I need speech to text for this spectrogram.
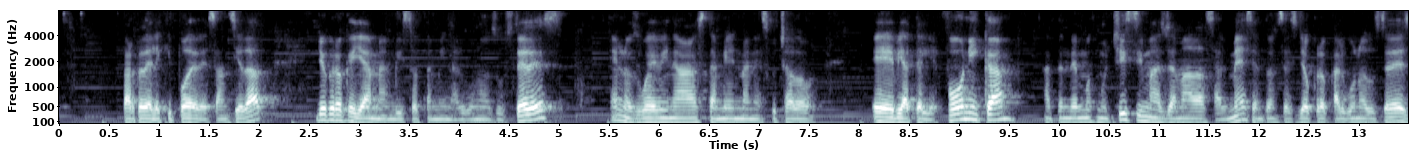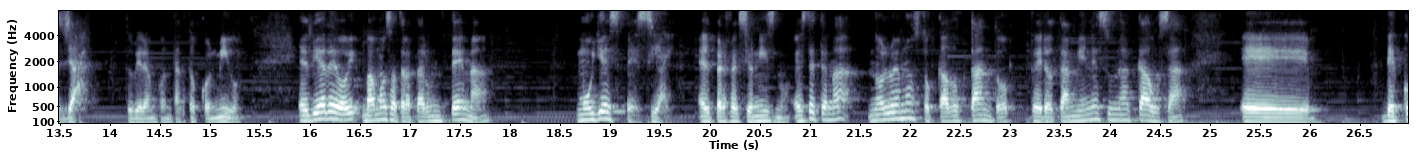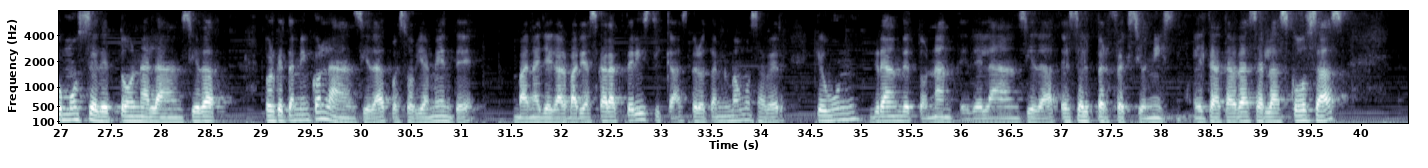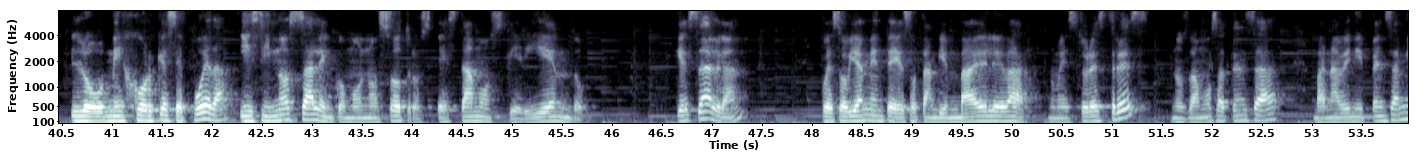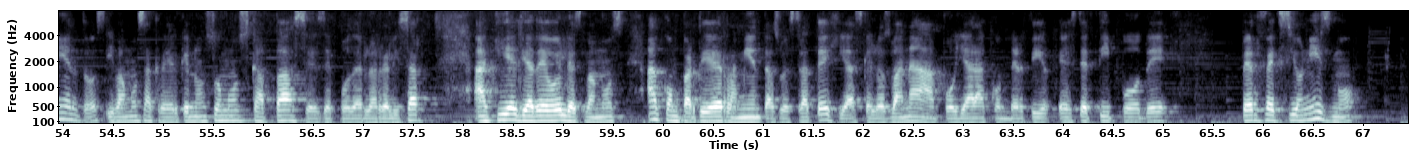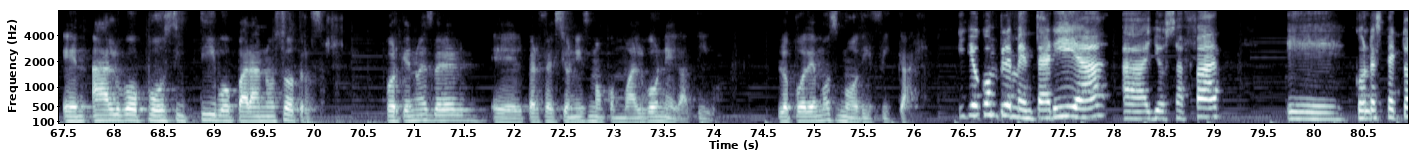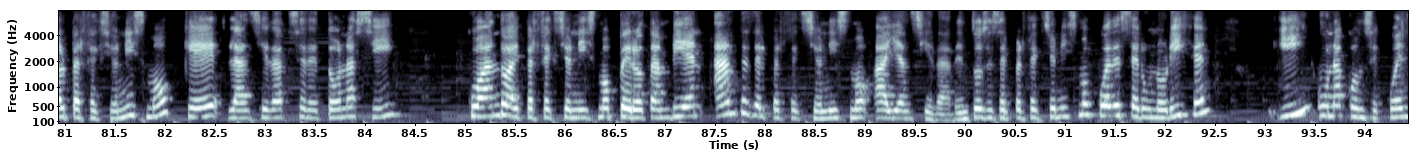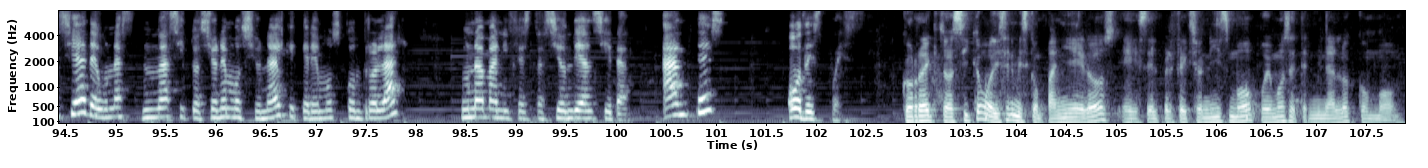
parte del equipo de Desansiedad. Yo creo que ya me han visto también algunos de ustedes. En los webinars también me han escuchado eh, vía telefónica atendemos muchísimas llamadas al mes, entonces yo creo que algunos de ustedes ya tuvieron contacto conmigo. El día de hoy vamos a tratar un tema muy especial, el perfeccionismo. Este tema no lo hemos tocado tanto, pero también es una causa eh, de cómo se detona la ansiedad, porque también con la ansiedad, pues obviamente van a llegar varias características, pero también vamos a ver que un gran detonante de la ansiedad es el perfeccionismo, el tratar de hacer las cosas lo mejor que se pueda. Y si no salen como nosotros estamos queriendo que salgan, pues obviamente eso también va a elevar nuestro estrés, nos vamos a tensar, van a venir pensamientos y vamos a creer que no somos capaces de poderlo realizar. Aquí el día de hoy les vamos a compartir herramientas o estrategias que los van a apoyar a convertir este tipo de perfeccionismo en algo positivo para nosotros, porque no es ver el, perfeccionismo como algo negativo, lo podemos modificar. Y yo complementaría a Yosafat eh, con respecto al perfeccionismo, que la ansiedad se detona, sí, cuando hay perfeccionismo, pero también antes del perfeccionismo hay ansiedad. Entonces el perfeccionismo puede ser un origen y una consecuencia de una, una situación emocional que queremos controlar, una manifestación de ansiedad, antes o después. Correcto, así como dicen mis compañeros, es el perfeccionismo podemos determinarlo como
